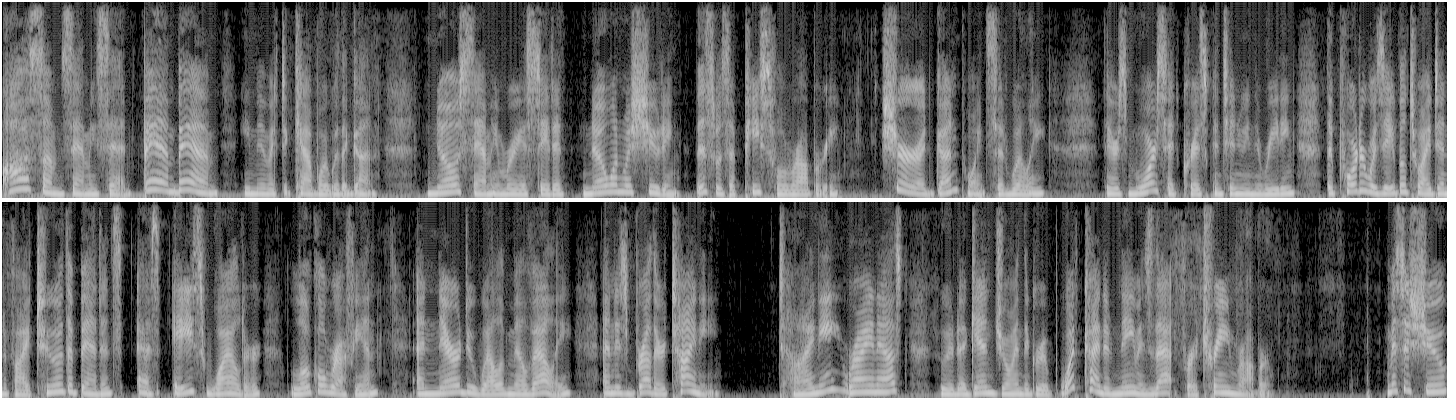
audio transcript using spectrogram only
Awesome, Sammy said. Bam, bam! He mimicked a cowboy with a gun. No, Sammy, Maria stated. No one was shooting. This was a peaceful robbery. Sure, at gunpoint, said Willie. There's more, said Chris, continuing the reading. The porter was able to identify two of the bandits as Ace Wilder, local ruffian, and ne'er do well of Mill Valley, and his brother Tiny. Tiny? Ryan asked, who had again joined the group. What kind of name is that for a train robber? Mrs. Shue,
